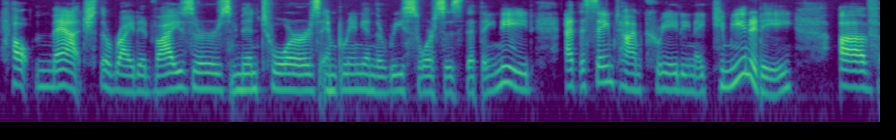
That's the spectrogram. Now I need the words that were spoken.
help match the right advisors, mentors, and bring in the resources that they need. At the same time, creating a community of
